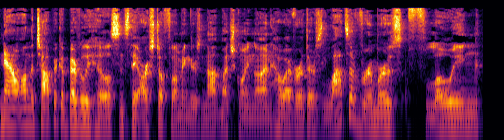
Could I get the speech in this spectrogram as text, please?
Now, on the topic of Beverly Hills, since they are still filming, there's not much going on. However, there's lots of rumors flowing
